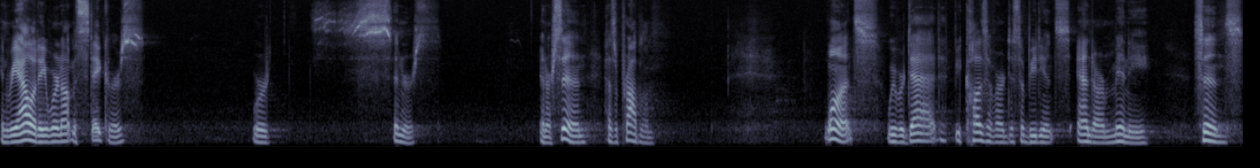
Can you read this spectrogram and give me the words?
In reality, we're not mistakers, we're sinners. And our sin has a problem. Once we were dead because of our disobedience and our many sins.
